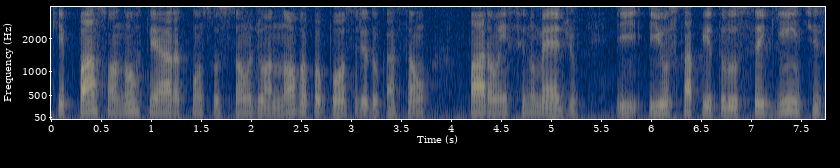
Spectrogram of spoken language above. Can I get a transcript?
que passam a nortear a construção de uma nova proposta de educação para o ensino médio, e, e os capítulos seguintes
